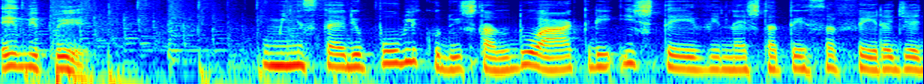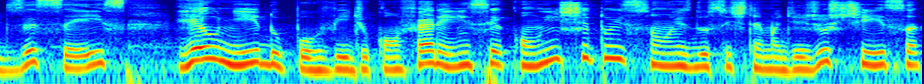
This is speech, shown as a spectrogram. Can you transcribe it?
MP o Ministério Público do Estado do Acre esteve, nesta terça-feira, dia 16, reunido por videoconferência com instituições do sistema de justiça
